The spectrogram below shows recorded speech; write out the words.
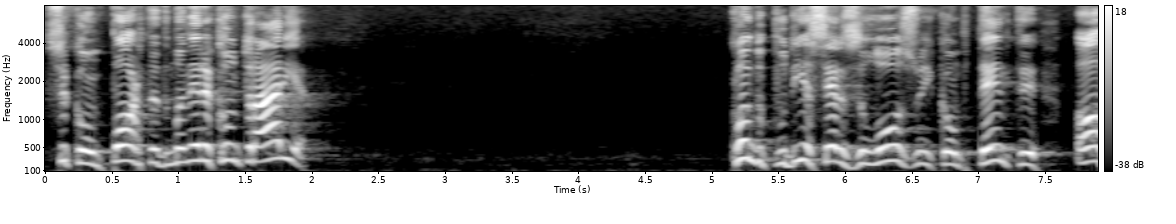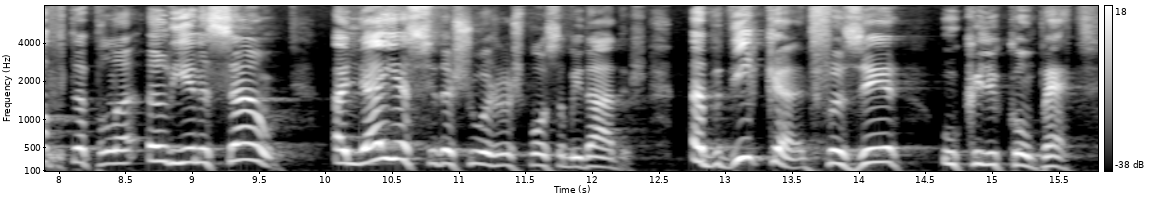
se comporta de maneira contrária. Quando podia ser zeloso e competente, opta pela alienação, alheia-se das suas responsabilidades, abdica de fazer o que lhe compete,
